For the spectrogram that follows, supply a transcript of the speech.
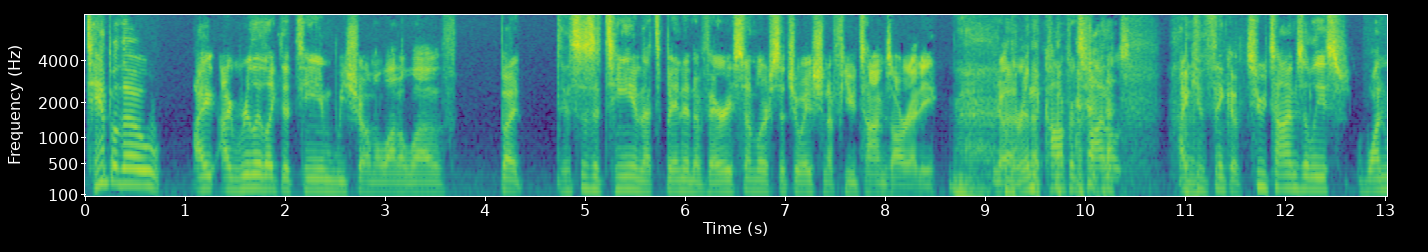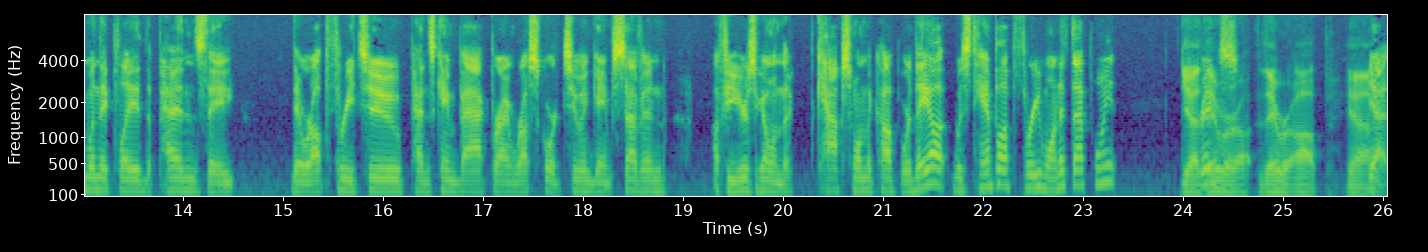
tampa though i i really like the team we show them a lot of love but this is a team that's been in a very similar situation a few times already you know they're in the conference finals i can think of two times at least one when they played the pens they they were up 3-2 pens came back bryan rust scored two in game seven a few years ago when the caps won the cup were they up was tampa up 3-1 at that point Yeah, they Riggs. were they were up. Yeah. yeah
